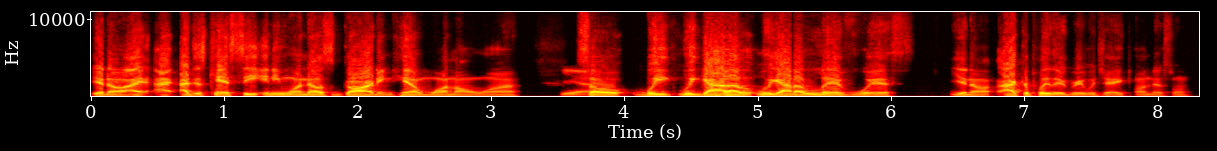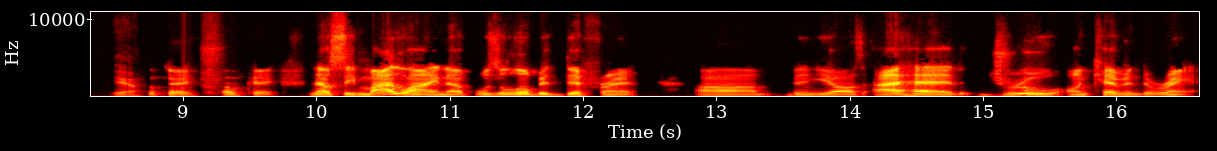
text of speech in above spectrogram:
you know, I I, I just can't see anyone else guarding him one on one. Yeah. So we we gotta we gotta live with you know. I completely agree with Jake on this one. Yeah. Okay. Okay. Now, see, my lineup was a little bit different um, than y'all's. I had Jrue on Kevin Durant.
